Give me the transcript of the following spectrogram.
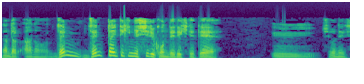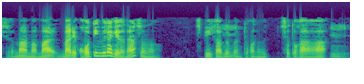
なんだろう、あの、全、全体的にシリコンでできてて、うん。シリコンでできててまあまあ、ま、まれコーティングだけどな、その、スピーカー部分とかの外側は。うん。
